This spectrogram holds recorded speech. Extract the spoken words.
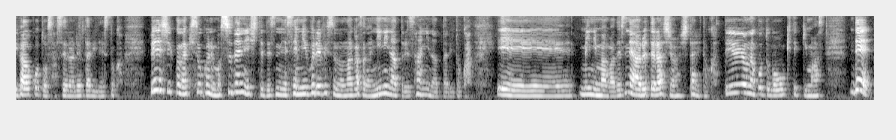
違うことをさせられたりですとかベーシックな規則にもすでにしてですねセミブレビスの長さが2になったり3になったりとか、えミニマがですねアルテラションしたりとかっていうようなことが起きてきます。で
